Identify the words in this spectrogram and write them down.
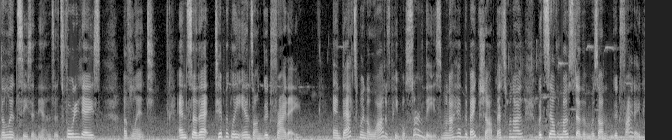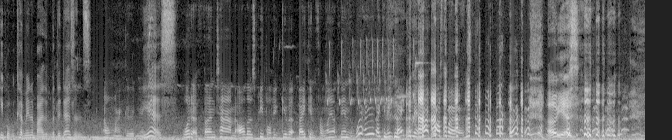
The Lent season ends. It's 40 days of Lent. And so that typically ends on Good Friday. And that's when a lot of people serve these. When I had the bake shop, that's when I would sell the most of them was on Good Friday. People would come in and buy them by the dozens. Oh my goodness. Yes. What a fun time. All those people who give up bacon for Lent, then woohoo, they can eat bacon at hot cross buns. oh yes.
